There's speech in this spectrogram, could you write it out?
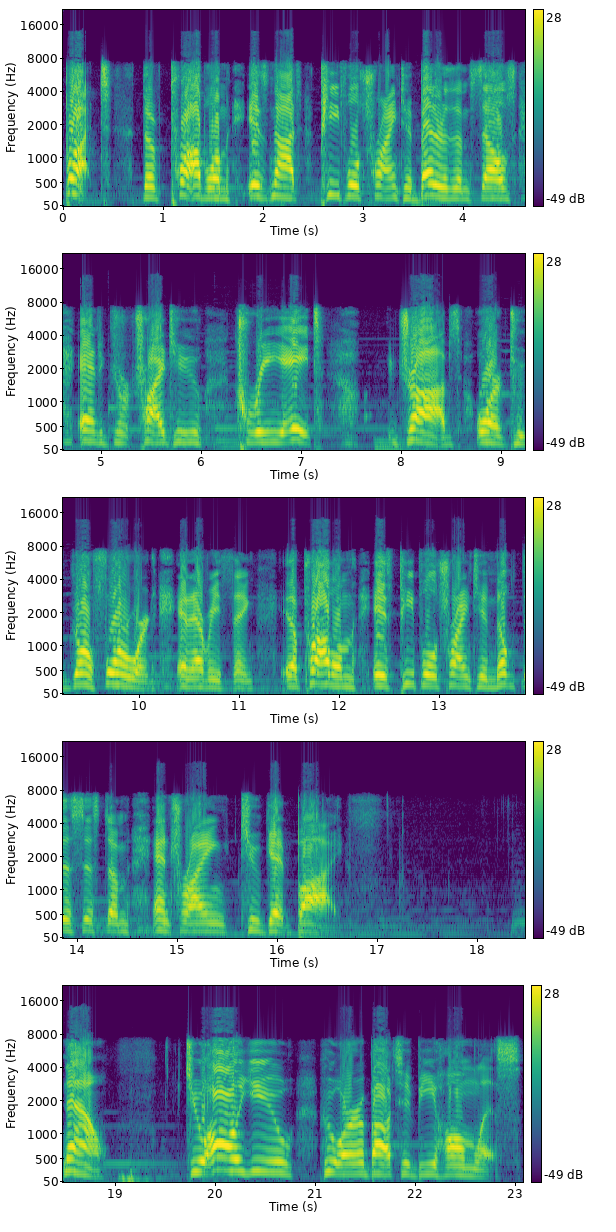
But the problem is not people trying to better themselves and gr- try to create jobs or to go forward and everything. The problem is people trying to milk the system and trying to get by. Now, to all you who are about to be homeless,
